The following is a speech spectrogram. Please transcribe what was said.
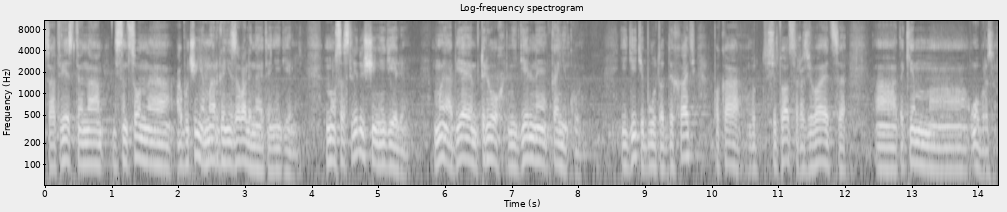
Соответственно, дистанционное обучение мы организовали на этой неделе. Но со следующей недели мы объявим трехнедельные каникулы. И дети будут отдыхать, пока вот ситуация развивается а, таким а, образом.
